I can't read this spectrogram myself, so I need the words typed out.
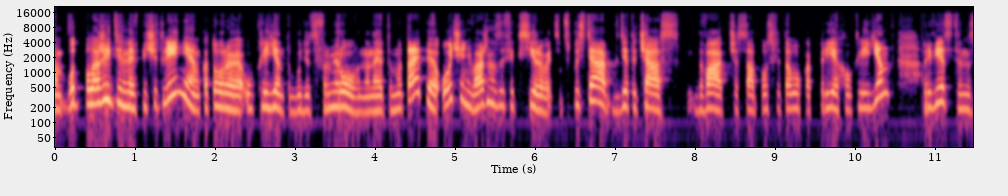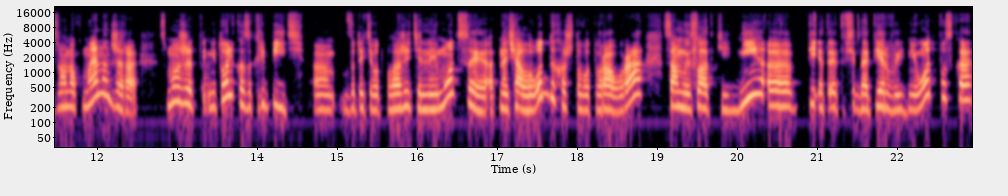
Вот положительное впечатление, которое у клиента будет сформировано на этом этапе, очень важно зафиксировать. Спустя где-то час-два часа после того, как приехал клиент, приветственный звонок менеджера сможет не только закрепить э, вот эти вот положительные эмоции от начала отдыха, что вот ура-ура, самые сладкие дни, э, это, это всегда первые дни отпуска,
